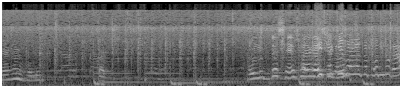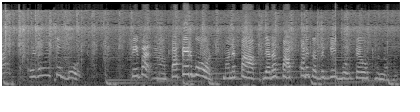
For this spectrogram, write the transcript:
এখন হলুদ হলুদটা শেষ হয়ে এইটা গেছে কি বলো তো বন্ধুরা? এটা হচ্ছে বোট। পেপার পাপের বোট মানে পাপ। যারা পাপ করে তাদেরকে বোটে ওঠানো হয়।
